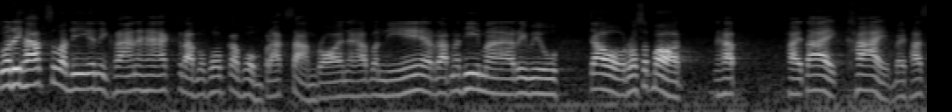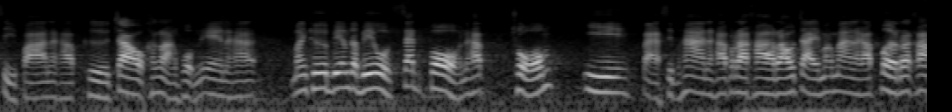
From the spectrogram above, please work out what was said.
สวัสดีครับ สวัสดีกันอีกครั้งนะฮะ กลับมาพบกับผมปลั๊ก300 นะครับ วันนี้รับหน้าที่มารีวิวเจ้ารถสปอร์ตนะครับ ภายใต้ค่ายใบพัดสีฟ้านะครับ คือเจ้าข้างหลังผมนี่เองนะฮะ มันคือ BMW Z4 นะครับ โฉม E 85 นะครับ ราคาเร้าใจมาก ๆ นะครับ เปิดราคา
